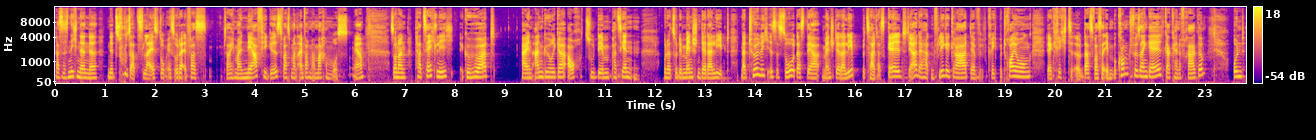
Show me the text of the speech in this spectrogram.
dass es nicht eine, eine, Zusatzleistung ist oder etwas, sag ich mal, Nerviges, was man einfach mal machen muss, ja, sondern tatsächlich gehört ein Angehöriger auch zu dem Patienten oder zu dem Menschen, der da lebt. Natürlich ist es so, dass der Mensch, der da lebt, bezahlt das Geld, ja, der hat einen Pflegegrad, der kriegt Betreuung, der kriegt äh, das, was er eben bekommt für sein Geld, gar keine Frage. Und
